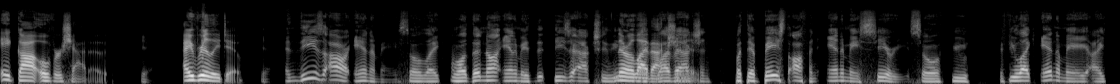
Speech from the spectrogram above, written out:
it got overshadowed. Yeah. I really do. Yeah, and these are anime, so like, well, they're not anime. Th- these are actually They're like, live live action. action, but they're based off an anime series. So if you if you like anime, I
